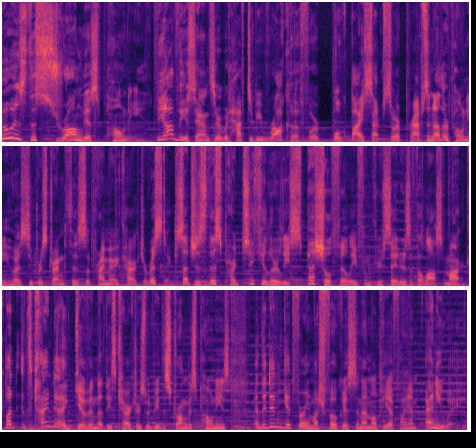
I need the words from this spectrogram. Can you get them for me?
Who is the strongest pony? The obvious answer would have to be Rockhoof or bulk biceps, or perhaps another pony who has super strength as a primary characteristic, such as this particularly special filly from Crusaders of the Lost Mark. But it's kinda a given that these characters would be the strongest ponies, and they didn't get very much focus in MLPFIM anyway.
